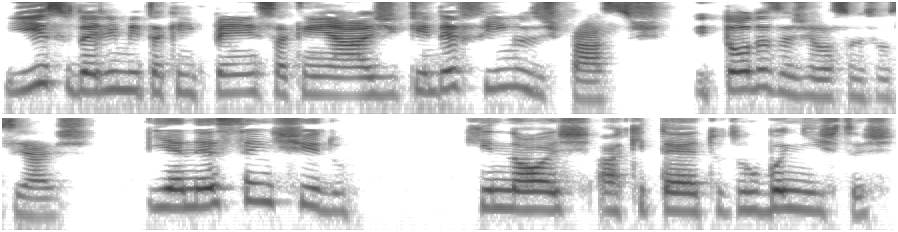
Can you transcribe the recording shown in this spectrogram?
E isso delimita quem pensa, quem age, quem define os espaços e todas as relações sociais. E é nesse sentido que nós, arquitetos, urbanistas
